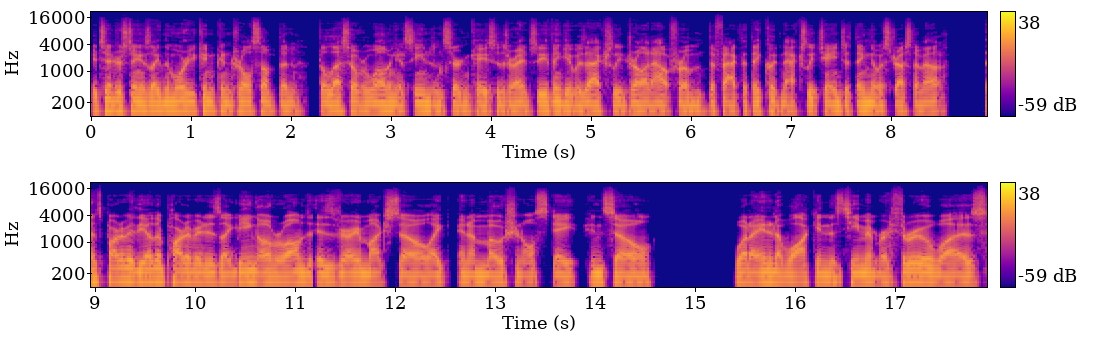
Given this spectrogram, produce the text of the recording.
it's interesting. Is like the more you can control something, the less overwhelming it seems in certain cases, right? So you think it was actually drawn out from the fact that they couldn't actually change the thing that was stressing them out? That's part of it. The other part of it is like being overwhelmed is very much so like an emotional state. And so what I ended up walking this team member through was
